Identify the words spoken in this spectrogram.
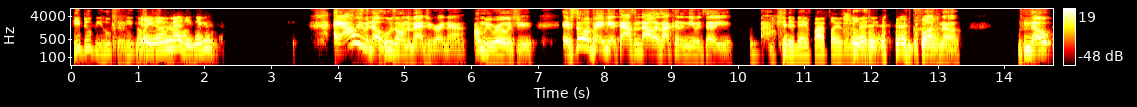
He do be hooping. He's Yeah, he's on the Magic, nigga. Hey, I don't even know who's on the Magic right now. I'm gonna be real with you. If someone paid me a thousand dollars, I couldn't even tell you. You could have named five players on the Magic. Fuck no. Nope.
